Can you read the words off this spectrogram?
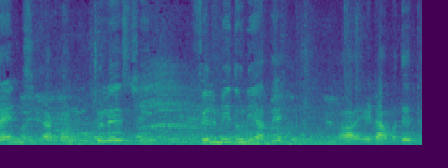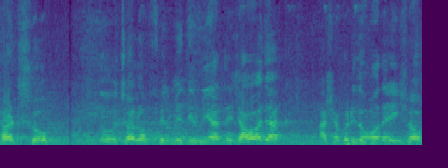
ফ্রেন্ডস এখন চলে এসেছি ফিল্মি দুনিয়াতে। এটা আমাদের থার্ড শো তো চলো ফিল্মি দুনিয়াতে যাওয়া যাক। আশা করি তোমাদের এইসব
